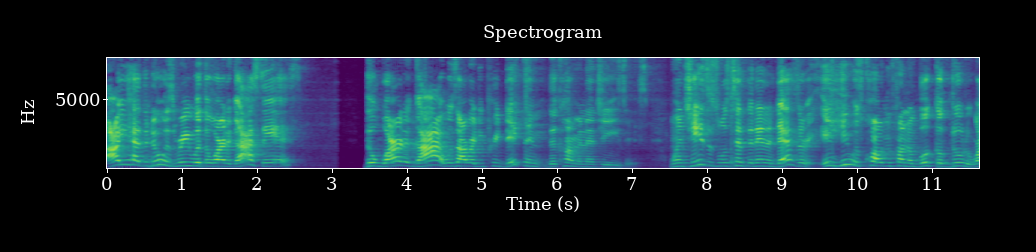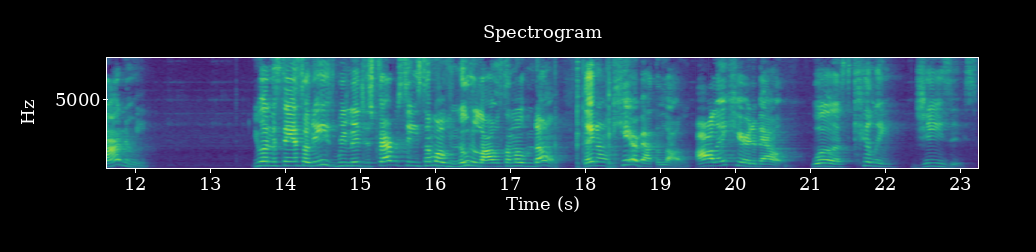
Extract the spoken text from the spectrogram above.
All you have to do is read what the word of God says. The word of God was already predicting the coming of Jesus. When Jesus was tempted in the desert, it- he was quoting from the book of Deuteronomy. You understand? So these religious Pharisees, some of them knew the law some of them don't. They don't care about the law. All they cared about was killing Jesus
